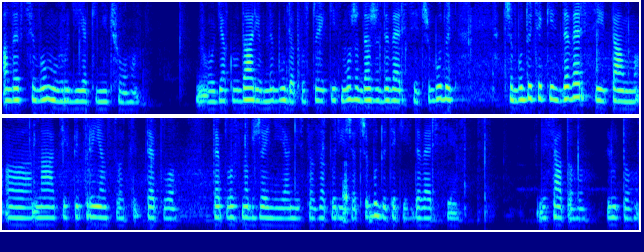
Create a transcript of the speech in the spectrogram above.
Але в цілому, вроді, як і нічого. Ну, як ударів не буде, просто якісь, може, навіть диверсії. Чи будуть, чи будуть якісь диверсії там е, на цих підприємствах тепло, теплоснабження міста Запоріжжя? Чи будуть якісь диверсії 10 лютого?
